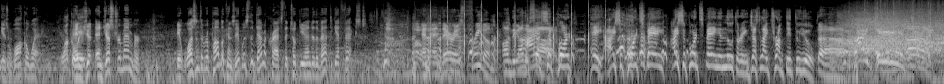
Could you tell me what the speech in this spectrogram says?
is walk away. Walk away. And, ju- and just remember, it wasn't the Republicans, it was the Democrats that took you into the vet to get fixed. and, and there is freedom on the other side. I side. support. Hey, I support spaying. I support spaying and neutering, just like Trump did to you. Ah. I kid. All right.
